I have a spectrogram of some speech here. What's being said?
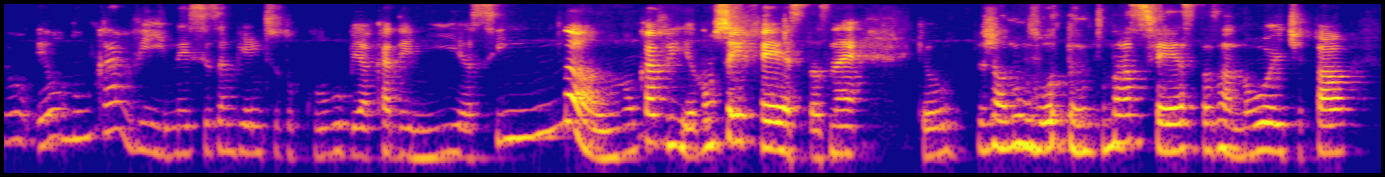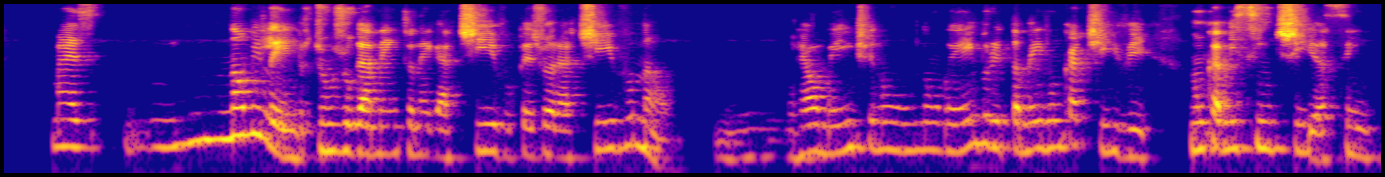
Eu, eu nunca vi nesses ambientes do clube, academia, assim, não, nunca vi. Eu não sei festas, né? Que eu já não vou tanto nas festas à noite e tal, mas não me lembro de um julgamento negativo, pejorativo, não. Realmente não, não lembro e também nunca tive, nunca me senti assim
